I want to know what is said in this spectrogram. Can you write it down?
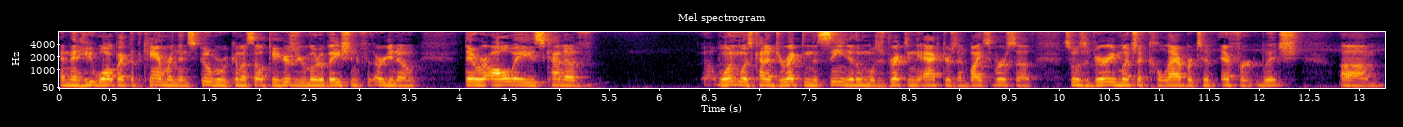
and then he'd walk back to the camera, and then Spielberg would come and say, "Okay, here's your motivation for," or you know, they were always kind of one was kind of directing the scene, the other one was directing the actors, and vice versa. So it was very much a collaborative effort, which um,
